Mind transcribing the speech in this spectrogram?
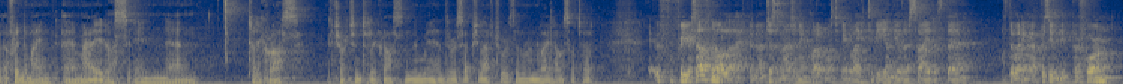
a friend of mine uh, married us in um, Tullycross, the church in Tullycross, and then we had the reception afterwards in Renvyle House Hotel. For for yourself, Noel, I'm just imagining what it must have been like to be on the other side of the of the wedding? I presume you perform.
